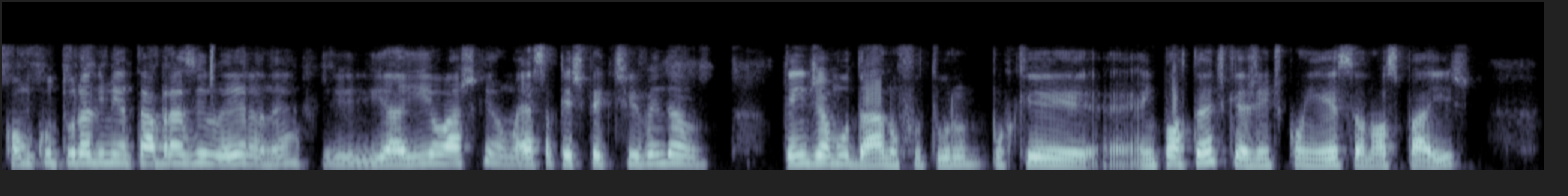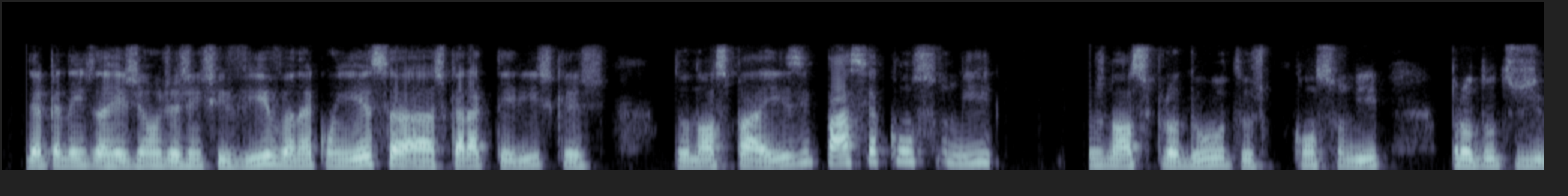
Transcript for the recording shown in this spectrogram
como cultura alimentar brasileira, né? E, e, aí eu acho que essa perspectiva ainda tende a mudar no futuro, porque é importante que a gente conheça o nosso país, independente da região onde a gente viva, né? Conheça as características do nosso país e passe a consumir os nossos produtos, consumir produtos de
